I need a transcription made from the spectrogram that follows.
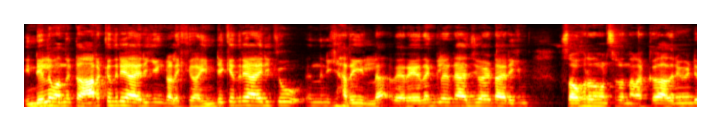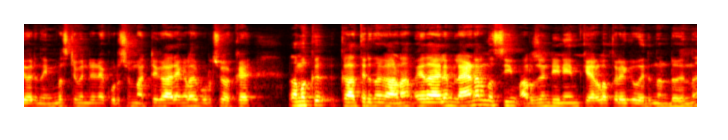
ഇന്ത്യയിൽ വന്നിട്ട് ആർക്കെതിരെ ആയിരിക്കും കളിക്കുക? ഇന്ത്യക്കെതിരെ ആയിരിക്കുമോ എന്ന് എനിക്കറിയില്ല വേറെ ഏതെങ്കിലും രാജ്യമായിട്ടായിരിക്കും സൗഹൃദ മത്സരം നടക്കുക. അതിനുവേണ്ടി വരുന്ന ഇൻവെസ്റ്റ്മെന്റിനെ കുറിച്ചും മറ്റു കാര്യങ്ങളെക്കുറിച്ചും ഒക്കെ നമുക്ക് കാത്തിരുന്ന് കാണാം. ഏതായാലും ലയണൽ മെസ്സിയും അർജന്റീനയും കേരളത്തിലേക്ക് വരുന്നുണ്ട് എന്ന്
